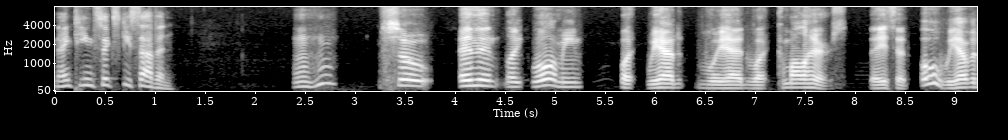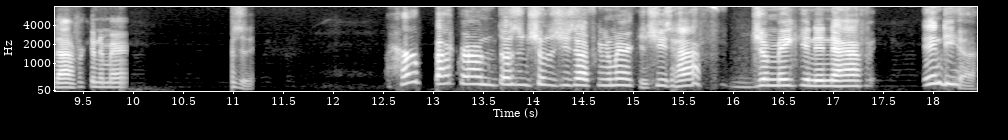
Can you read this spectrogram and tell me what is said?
1967. Mm-hmm. So and then like, well, I mean, what we had we had what Kamala Harris. They said, oh, we have an African American president. Her background doesn't show that she's African American. She's half Jamaican and half India.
